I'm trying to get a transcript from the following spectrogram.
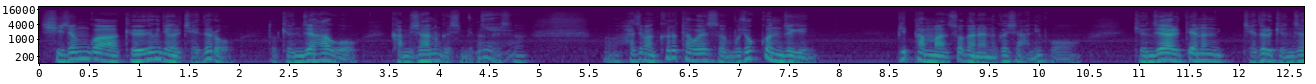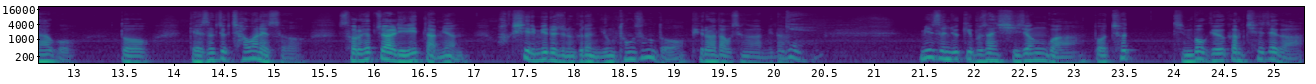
시정과 교육 행정을 제대로 또 견제하고 감시하는 것입니다. 예. 그래서 어, 하지만 그렇다고 해서 무조건적인 비판만 쏟아내는 것이 아니고 견제할 때는 제대로 견제하고 또 대승적 차원에서 서로 협조할 일이 있다면 확실히 밀어주는 그런 융통성도 필요하다고 생각합니다. 예. 민선 6기 부산 시정과 또 첫 진보 교육감 체제가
